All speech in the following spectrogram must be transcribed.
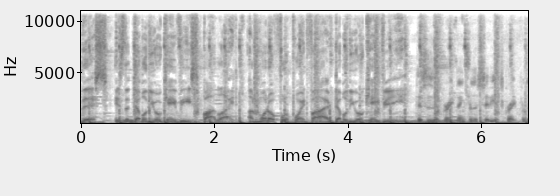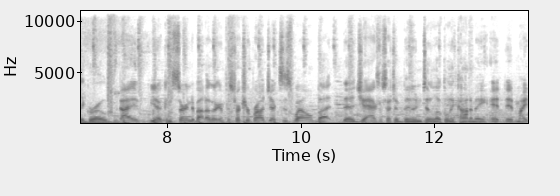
This is the WOKV Spotlight on 104.5 WOKV. This is a great thing for the city. It's great for the Grove. I, you know, concerned about other infrastructure projects as well, but the Jags are such a boon to the local economy. It, it might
